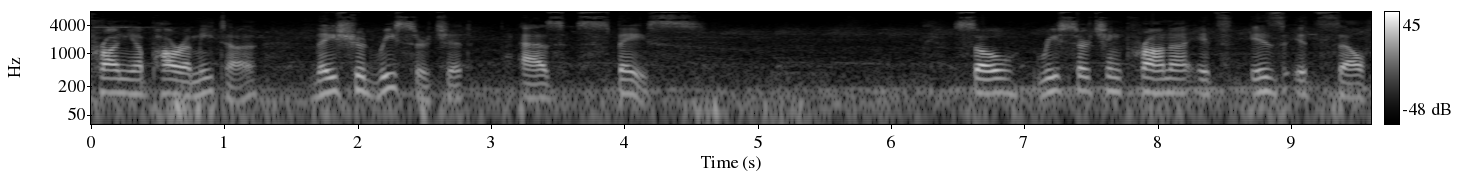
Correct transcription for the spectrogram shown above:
pranya paramita, they should research it as space. So, researching prana it's, is itself,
